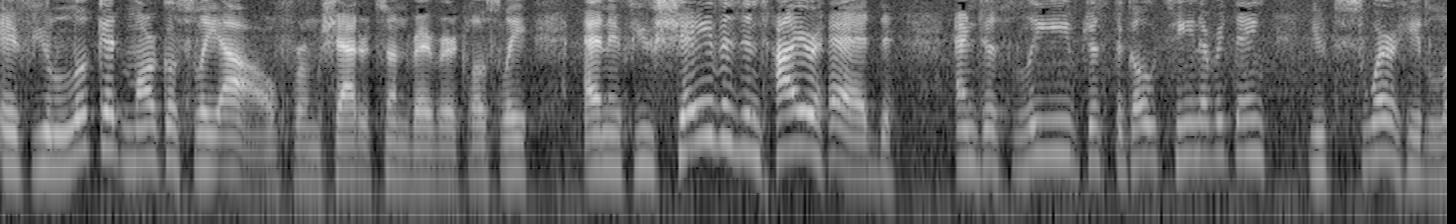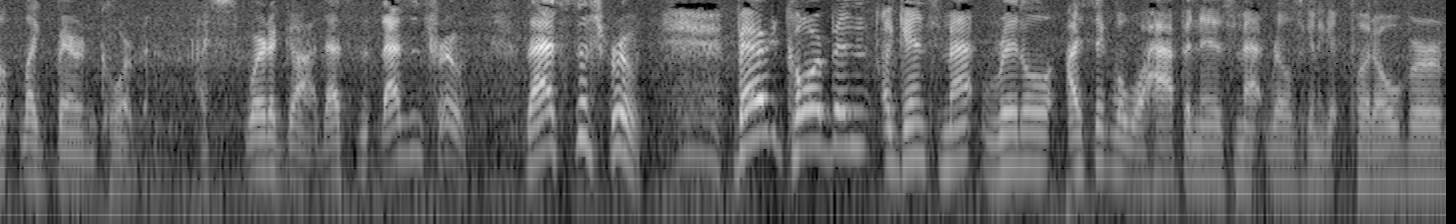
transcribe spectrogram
if you look at Marcos Leal from Shattered Sun very, very closely, and if you shave his entire head and just leave just the goatee and everything, you'd swear he'd look like Baron Corbin. I swear to God, that's the, that's the truth. That's the truth. Baron Corbin against Matt Riddle. I think what will happen is Matt Riddle's going to get put over.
